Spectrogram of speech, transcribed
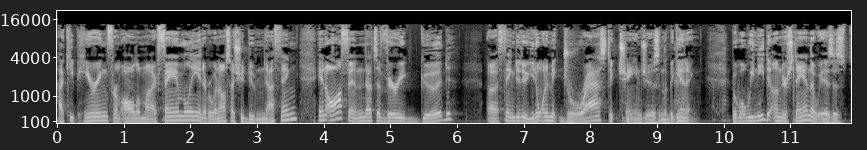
I keep hearing from all of my family and everyone else I should do nothing. And often that's a very good uh, thing to do. You don't want to make drastic changes in the beginning. But what we need to understand though is, is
